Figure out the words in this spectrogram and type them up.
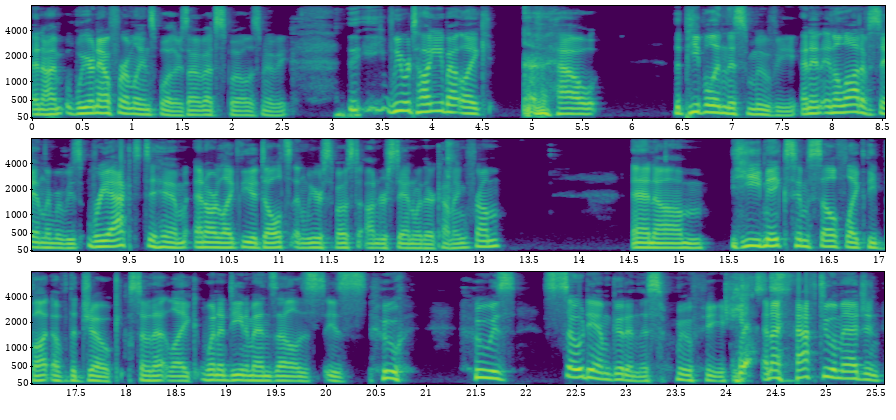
and I'm we are now firmly in spoilers. I'm about to spoil this movie. We were talking about like how the people in this movie and in, in a lot of Sandler movies react to him and are like the adults, and we are supposed to understand where they're coming from. And um he makes himself like the butt of the joke so that like when Idina Menzel is is who who is so damn good in this movie. yes. And I have to imagine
